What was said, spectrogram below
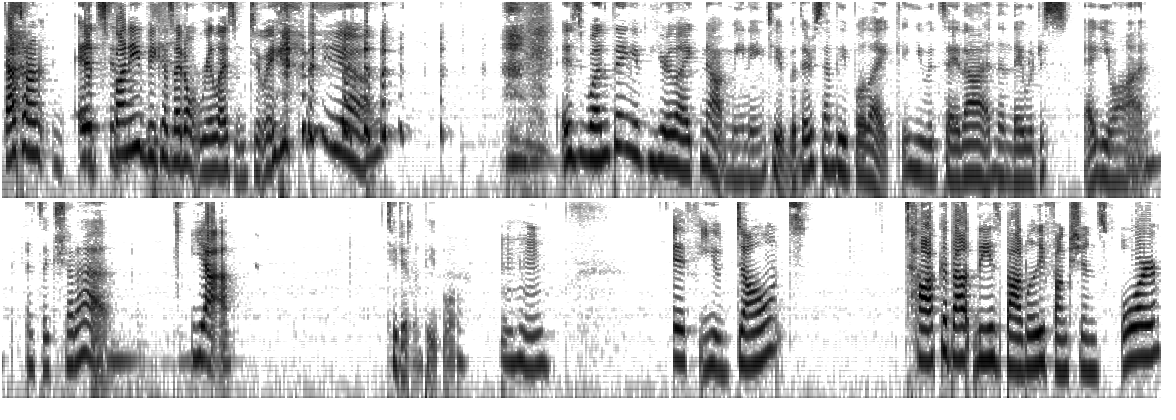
That's what I'm it's funny because i don't realize i'm doing it Yeah. it's one thing if you're like not meaning to, but there's some people like you would say that and then they would just egg you on. It's like shut up. yeah Two different people. hmm if you don't talk about these bodily functions or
